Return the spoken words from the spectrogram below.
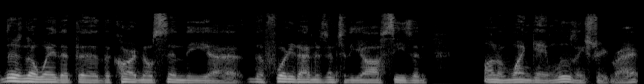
there's no way that the the Cardinals send the uh the 49ers into the off season on a one game losing streak, right?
